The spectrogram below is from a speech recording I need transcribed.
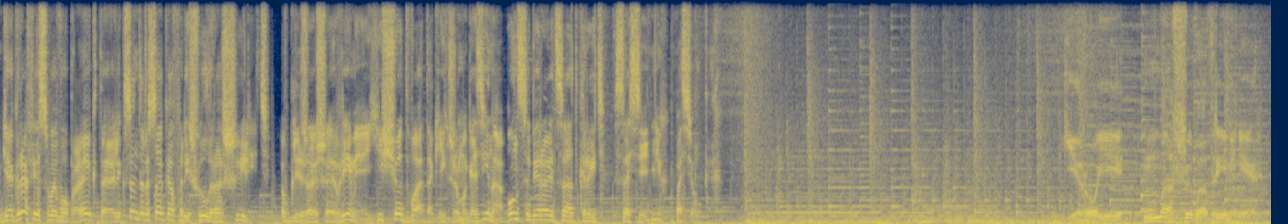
Географию своего проекта Александр Саков решил расширить. В ближайшее время еще два таких же магазина он собирается открыть в соседних поселках. Герои нашего времени.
